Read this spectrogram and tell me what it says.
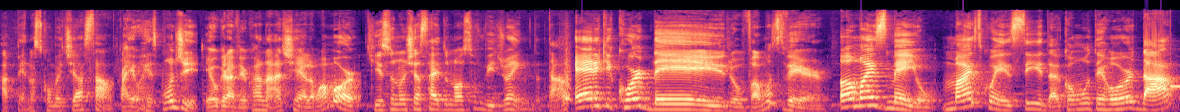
Apenas cometi assalto. Aí eu respondi. Eu gravei com a Nath e ela é um amor. Que isso não tinha saído do nosso vídeo ainda, tá? Eric Cordeiro. Vamos ver. Ama Smail, mais conhecida como o terror da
